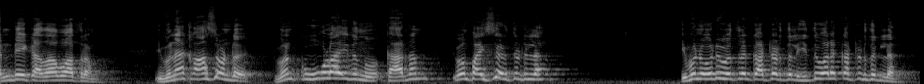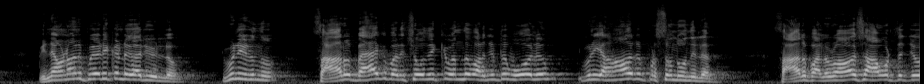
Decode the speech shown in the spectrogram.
എന്റെ ഈ കഥാപാത്രം ഇവനാ ക്ലാസ്സുണ്ട് ഇവൻ കൂളായിരുന്നു. കാരണം ഇവൻ പൈസ എടുത്തിട്ടില്ല. ഇവൻ ഒരു വിധത്തിലും കട്ടെടുത്തില്ല ഇതുവരെ കട്ടെടുത്തിട്ടില്ല പിന്നെ അവനവന് പേടിക്കേണ്ട കാര്യമില്ലല്ലോ. ഇവനിരുന്നു. സാറ് ബാഗ് പരിശോധിക്കുമെന്ന് പറഞ്ഞിട്ട് പോലും ഇവന് യാതൊരു പ്രശ്നം തോന്നില്ല. സാറ് പല പ്രാവശ്യം ആവർത്തിച്ചു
